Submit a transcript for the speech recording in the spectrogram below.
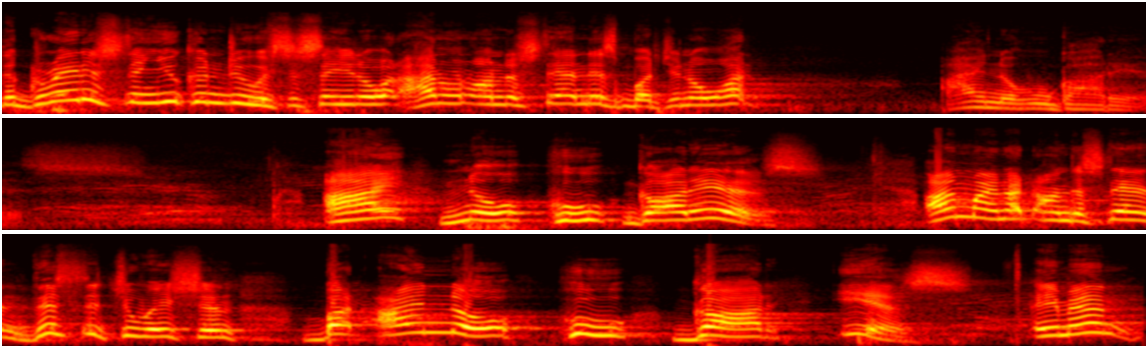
The greatest thing you can do is to say, you know what, I don't understand this, but you know what? I know who God is. I know who God is. I might not understand this situation, but I know who God is. Amen?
